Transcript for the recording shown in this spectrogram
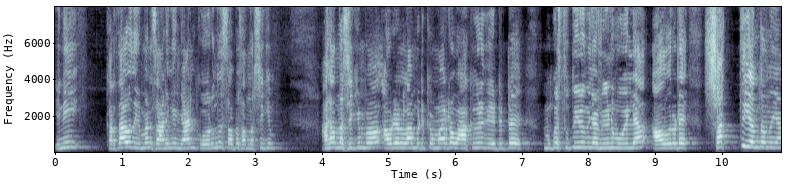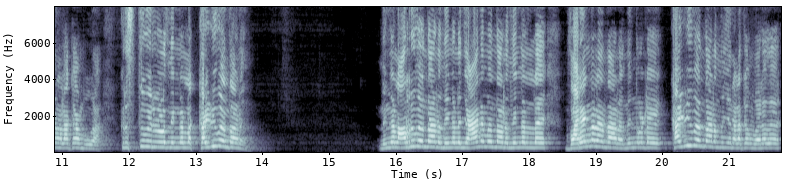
ഇനി കർത്താവ് തിരുമനസ്സാണെങ്കിൽ ഞാൻ കോരുന്ന സഭ സന്ദർശിക്കും. ആ സന്ദർശിക്കുമ്പോൾ അവിടെയുള്ള മിടുക്കന്മാരുടെ വാക്കുകൾ കേട്ടിട്ട് മുഖസ്തുതിയിലൊന്നും ഞാൻ വീണു പോയില്ല. അവരുടെ ശക്തി എന്തെന്ന് ഞാൻ അളക്കാൻ പോവുക. ക്രിസ്തുവിലുള്ള നിങ്ങളുടെ കഴിവ് എന്താണ്? നിങ്ങളുടെ അറിവ് എന്താണ്? നിങ്ങളുടെ ജ്ഞാനം എന്താണ്? നിങ്ങളുടെ വരങ്ങൾ എന്താണ്? നിങ്ങളുടെ കഴിവ് എന്താണെന്ന് ഞാൻ അളക്കാൻ വരത്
